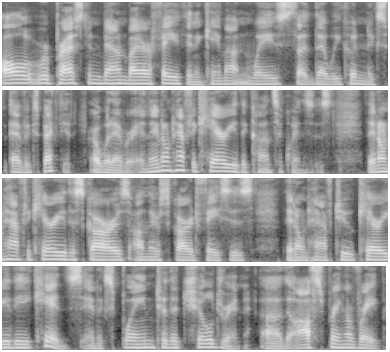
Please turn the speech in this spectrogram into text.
all repressed and bound by our faith, and it came out in ways that, that we couldn't ex- have expected or whatever. And they don't have to carry the consequences. They don't have to carry the scars on their scarred faces. They don't have to carry the kids and explain to the children, uh, the offspring of rape,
